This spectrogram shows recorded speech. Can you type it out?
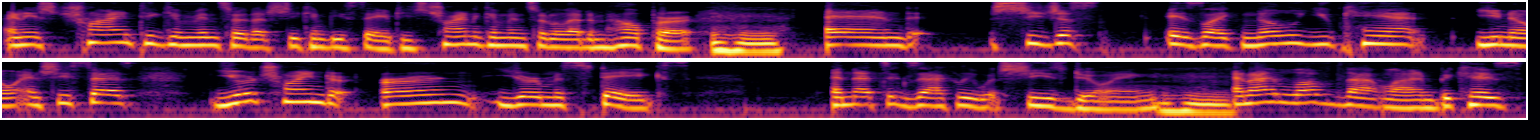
and he's trying to convince her that she can be saved he's trying to convince her to let him help her Mm-hmm. and she just is like no you can't you know and she says you're trying to earn your mistakes and that's exactly what she's doing. Mm-hmm. And I loved that line because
